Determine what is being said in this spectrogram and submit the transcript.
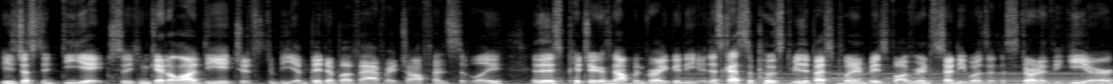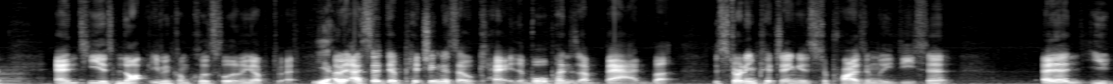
He's just a DH, so he can get a lot of DHs to be a bit above average offensively. And then his pitching has not been very good either. This guy's supposed to be the best player in baseball. Everyone said he was at the start of the year, and he has not even come close to living up to it. Yeah. I mean, I said their pitching is okay. The bullpen's not bad, but the starting pitching is surprisingly decent. And then you,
